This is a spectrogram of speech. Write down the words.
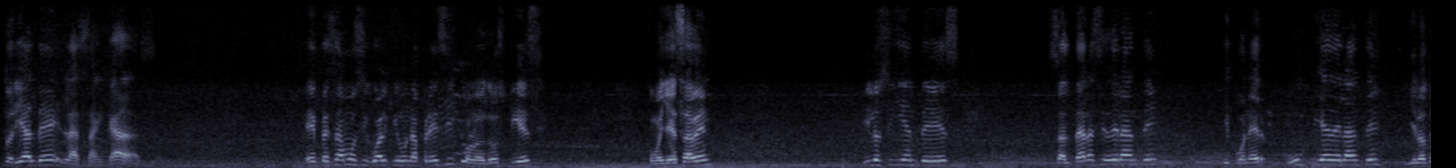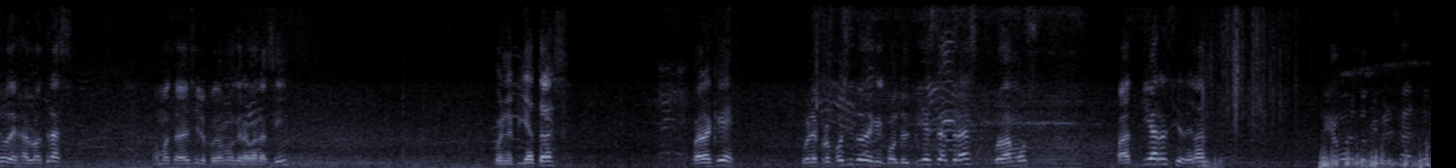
tutorial de las zancadas. Empezamos igual que una presi con los dos pies, como ya saben. Y lo siguiente es saltar hacia adelante y poner un pie adelante y el otro dejarlo atrás. Vamos a ver si lo podemos grabar así. Con el pie atrás. ¿Para qué? Con el propósito de que cuando el pie esté atrás podamos patear hacia adelante. Hagamos nuestro primer salto,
